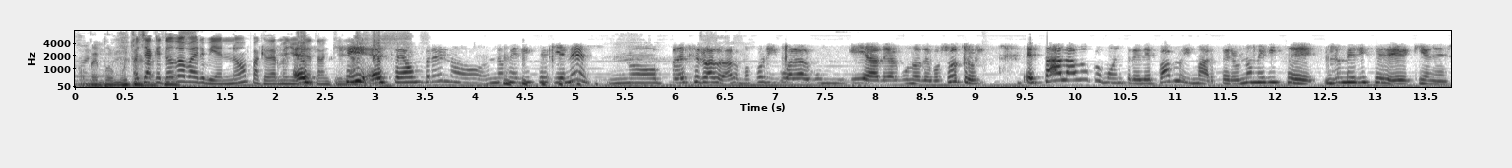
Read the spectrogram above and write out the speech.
Joder, pues O sea que todo va a ir bien, ¿no? Para quedarme yo Es- ya tranquila. Sí, este hombre no, no me dice quién es. No puede ser a, a lo mejor igual algún guía de alguno de vosotros. Está al lado como entre de Pablo y Mar, pero no me dice, no me dice quién es.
